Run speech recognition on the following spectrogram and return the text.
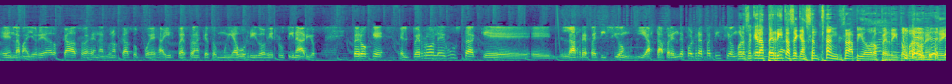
en la mayoría de los casos, en algunos casos pues hay personas que son muy aburridos y rutinarios, pero que el perro le gusta que eh, la repetición y hasta aprende por repetición. Por eso es que las perritas se cansan tan rápido de los perritos varones. sí.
